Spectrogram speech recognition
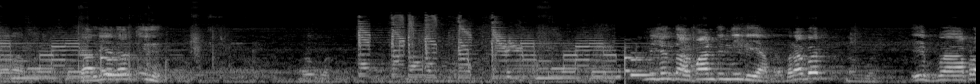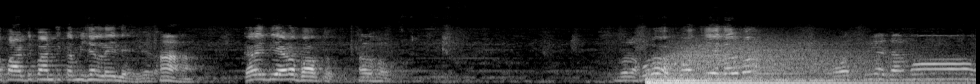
બરાબર ચાલીસ હજાર કી કમિશન તાર પાર્ટી નહીં લઈએ આપણે બરાબર? એ આપણે પાર્ટી પાર્ટી કમિશન લઈ લે હા હા. કરી દે એનો ભાવ તો. બોલો. બોલો પચીસ હજારમાં? પોત્રી હજારમાં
